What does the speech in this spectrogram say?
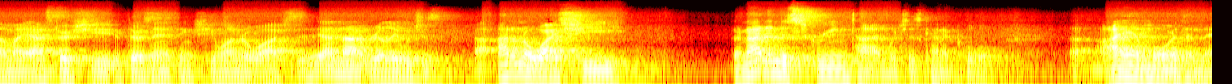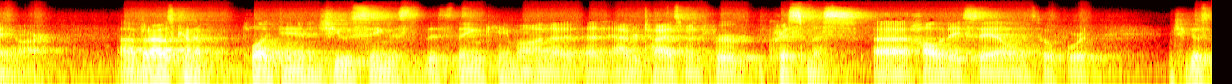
um, I asked her if she, if there was anything she wanted to watch. She said, yeah, not really. Which is, I don't know why she. They're not into screen time, which is kind of cool. Uh, I am more than they are. Uh, but I was kind of plugged in, and she was seeing this, this thing came on, a, an advertisement for Christmas uh, holiday sale and so forth. And she goes,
